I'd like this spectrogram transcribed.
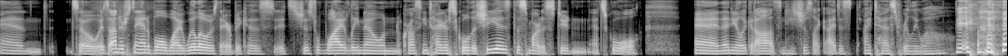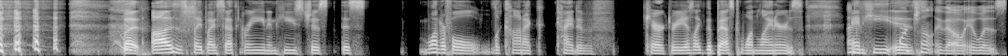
And so it's understandable why Willow is there because it's just widely known across the entire school that she is the smartest student at school. And then you look at Oz and he's just like, I just, I test really well. but Oz is played by Seth Green and he's just this wonderful, laconic kind of character. He has like the best one liners. And he is Fortunately though, it was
